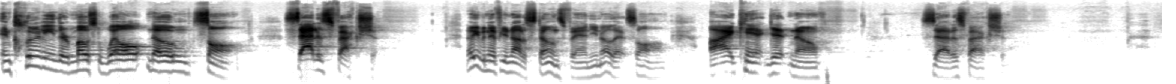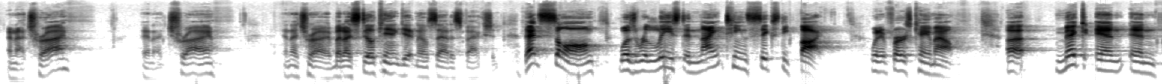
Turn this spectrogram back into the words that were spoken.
including their most well known song, Satisfaction. Now, even if you're not a Stones fan, you know that song. I can't get no satisfaction. And I try, and I try, and I try, but I still can't get no satisfaction. That song was released in 1965 when it first came out. Uh, Mick and, and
